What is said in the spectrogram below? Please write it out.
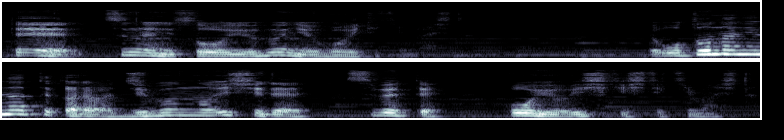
って常にそういうふうに動いてきました。大人になってからは自分の意思で全て行為を意識してきました。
